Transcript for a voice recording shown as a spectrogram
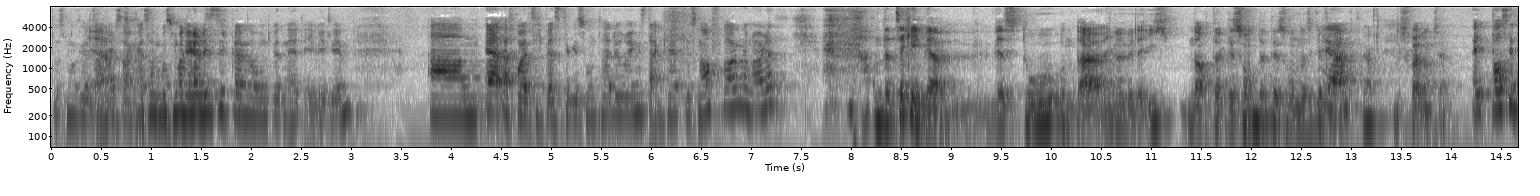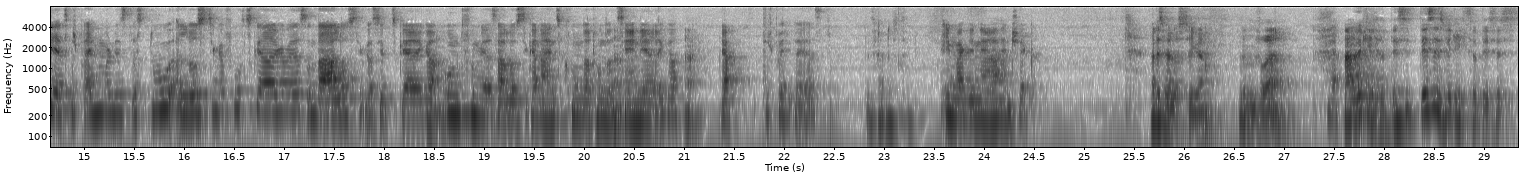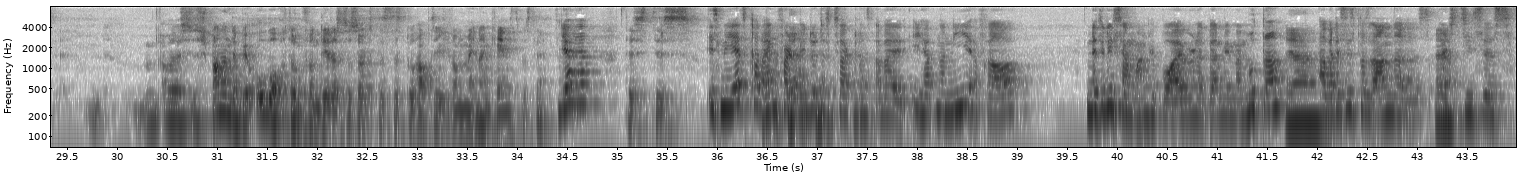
Das muss ich jetzt Ja. einmal sagen. Also muss man realistisch bleiben, der Hund wird nicht ewig leben. Ähm, er erfreut sich bester Gesundheit übrigens. Danke fürs Nachfragen an alle. und tatsächlich wär, wirst du und auch immer wieder ich nach der Gesundheit des Hundes gefragt. Ja. das freut uns sehr. Äh, Was ich dir jetzt versprechen will, ist, dass du ein lustiger 50-Jähriger wirst und auch ein lustiger 70-Jähriger Ja. und von mir ist auch ein lustiger 90, 100, 110-Jähriger. Ja. Ja, verspreche ich dir jetzt. Das wäre lustig. Imaginärer Handshake. Ja, das wäre lustig, ja. Würde mich freuen. Ja. Nein, wirklich, das ist, das ist wirklich so dieses. Aber es ist eine spannende Beobachtung von dir, dass du sagst, dass, dass du hauptsächlich von Männern kennst, weißt du? Ja, ja. Das, das, Ist mir jetzt gerade Ja, eingefallen, ja, wie du das gesagt ja. hast, aber ich habe noch nie eine Frau. Natürlich sagen manche, ich will nicht werden wie meine Mutter, aber das ist was anderes als dieses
